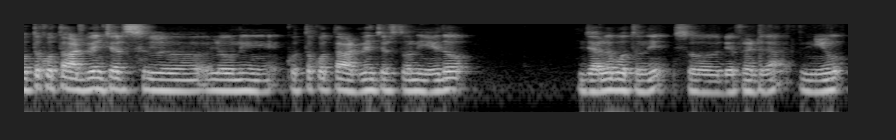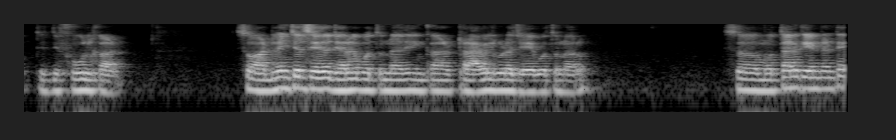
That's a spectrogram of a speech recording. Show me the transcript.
కొత్త కొత్త అడ్వెంచర్స్లోని కొత్త కొత్త అడ్వెంచర్స్తోని ఏదో జరగబోతుంది. సో డెఫినెట్గా new the fool card so adventures ఏదో జరగబోతున్నది. ఇంకా ట్రావెల్ కూడా చేయబోతున్నారు. సో మొత్తానికి ఏంటంటే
